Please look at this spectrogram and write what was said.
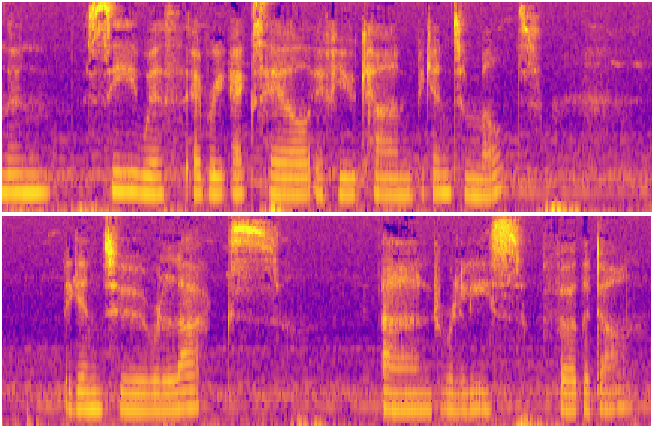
And then see with every exhale if you can begin to melt, begin to relax, and release further down.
